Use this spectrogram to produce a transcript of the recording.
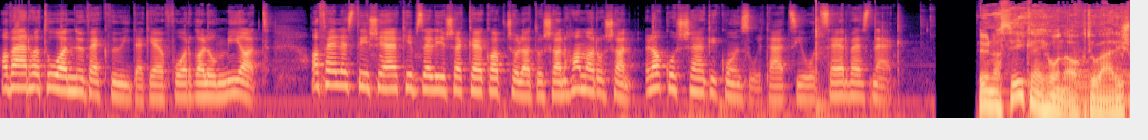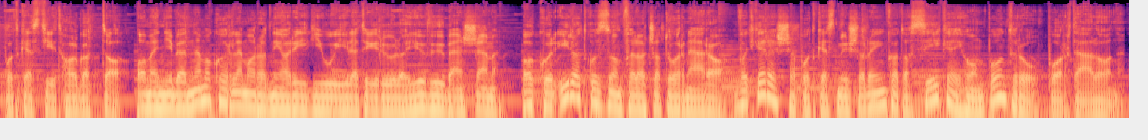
a várhatóan növekvő idegenforgalom miatt. A fejlesztési elképzelésekkel kapcsolatosan hamarosan lakossági konzultációt szerveznek. Ön a Székelyhon aktuális podcastjét hallgatta. Amennyiben nem akar lemaradni a régió életéről a jövőben sem, akkor iratkozzon fel a csatornára, vagy keresse podcast műsorainkat a székelyhon.pro portálon.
